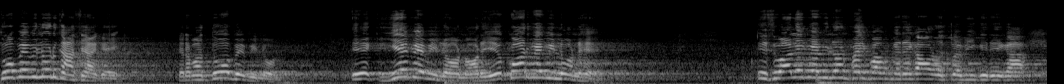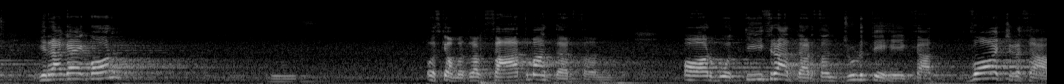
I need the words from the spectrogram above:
दो बेबीलोन कहाँ से आ गए? कह रहा दो बेबीलोन एक ये बेबीलोन और एक और बेबीलोन है। इस वाले बेबीलोन पर बम गिरेगा और उस पर भी गिरेगा। गिरा गए कौन? उसका मतलब सातवां दर्शन। और वो तीसरा दर्शन जुड़ते हैं एक साथ। वॉच रसा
